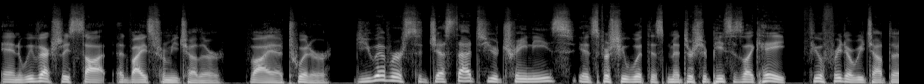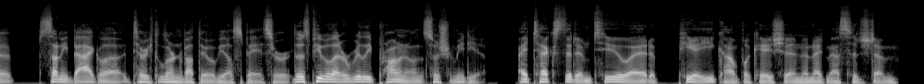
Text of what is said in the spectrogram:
and we've actually sought advice from each other via twitter. Do you ever suggest that to your trainees, especially with this mentorship piece? Is like, hey, feel free to reach out to Sunny Bagla to learn about the OBL space or those people that are really prominent on social media? I texted him too. I had a PAE complication and I messaged him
